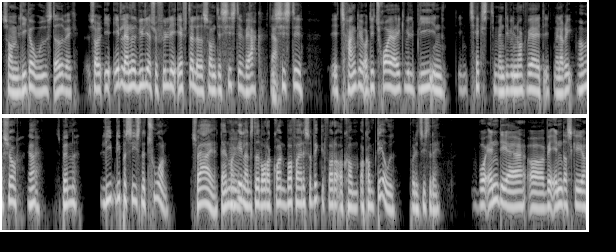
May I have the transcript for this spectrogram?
som ligger ude stadigvæk. Så et eller andet vil jeg selvfølgelig efterlade som det sidste værk, det Ja. sidste øh, tanke, og det tror jeg ikke vil blive en, en tekst, men det vil nok være et, et maleri. Ja, hvor sjovt. Ja. Ja. Spændende. Lige, lige præcis naturen, Sverige, Danmark, mm. Et eller andet sted, hvor der er grønt. Hvorfor er det så vigtigt for dig at komme, at komme derud på den sidste dag? Hvor end det er, og hvad end der sker,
